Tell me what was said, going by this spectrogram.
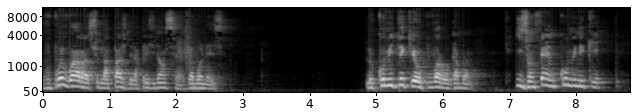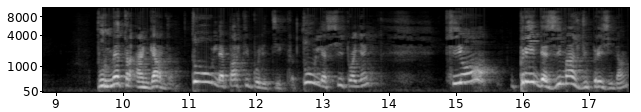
Vous pouvez voir sur la page de la présidence gabonaise, le comité qui est au pouvoir au Gabon, ils ont fait un communiqué pour mettre en garde tous les partis politiques, tous les citoyens qui ont pris des images du président,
